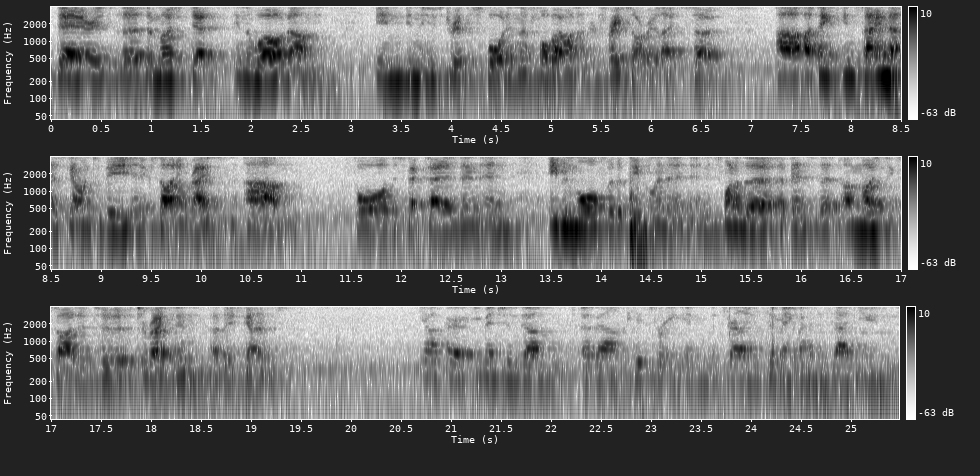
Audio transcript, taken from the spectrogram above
there is the, the most depth in the world um, in, in the history of the sport in the 4x100 freestyle relays. So uh, I think in saying that it's going to be an exciting race um, for the spectators and, and even more for the people in it. And, and, it's one of the events that I'm most excited to, to race in at these games. Jacco, you mentioned um, about history in Australian swimming. We had the sad news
